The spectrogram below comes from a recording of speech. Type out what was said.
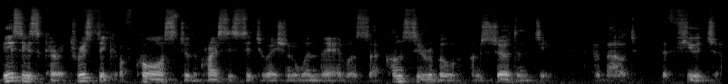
This is characteristic, of course, to the crisis situation when there was a considerable uncertainty about the future.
